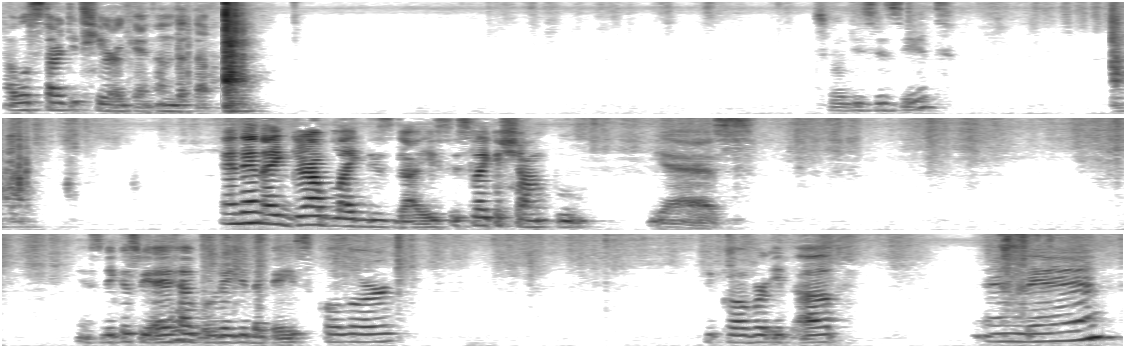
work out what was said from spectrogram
I will start it here again on the top. So this is it. And then I grab like this guys. It's like a shampoo. Yes. Yes because we I have already the base color we cover it up. And then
